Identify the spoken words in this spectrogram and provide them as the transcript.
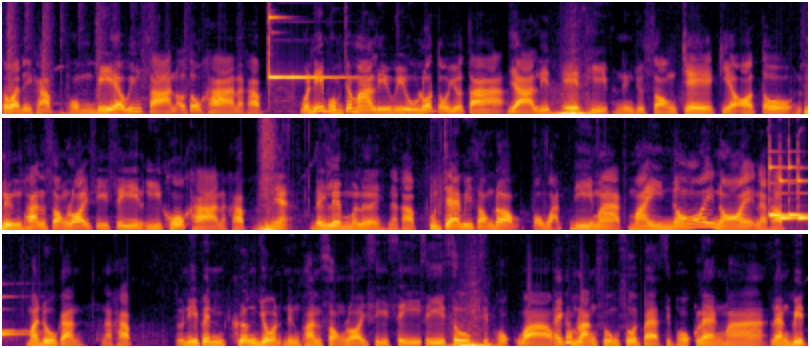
สวัสดีครับ ผมเบียร์วิสารออโต้คาร์นะครับ วันนี้ผมจะมารีวิวรถ Toyota Yaris a t i v 1.2J เกียร์ออโต้1,200ซีซี Eco Car นะครับ เนี่ย ได้เล่มมาเลยนะครับ กุญแจมี 2 ดอกประวัติดีมาก ไม่น้อยน้อยนะครับ มาดูกันนะครับ ตัวนี้เป็นเครื่องยนต์ 1,200 ซีซี 4 สูบ 16 วาล์ว ให้กำลังสูงสุด 86 แรงม้า แรงบิด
